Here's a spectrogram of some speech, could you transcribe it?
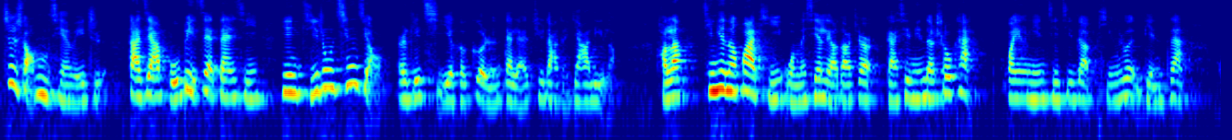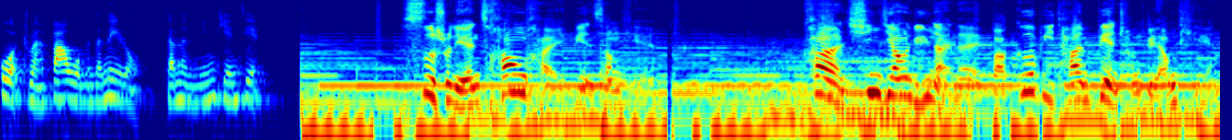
至少目前为止，大家不必再担心因集中清缴而给企业和个人带来巨大的压力了。好了，今天的话题我们先聊到这儿，感谢您的收看，欢迎您积极的评论、点赞或转发我们的内容，咱们明天见。四十年沧海变桑田，看新疆李奶奶把戈壁滩变成良田。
